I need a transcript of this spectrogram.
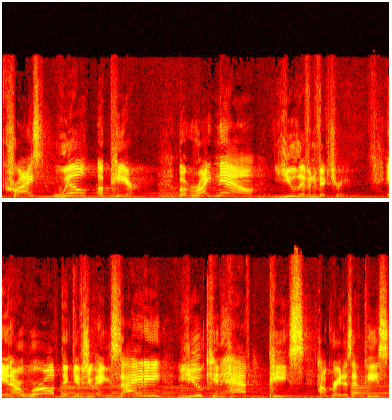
Christ will appear but right now, you live in victory. In our world that gives you anxiety, you can have peace. How great is that peace?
